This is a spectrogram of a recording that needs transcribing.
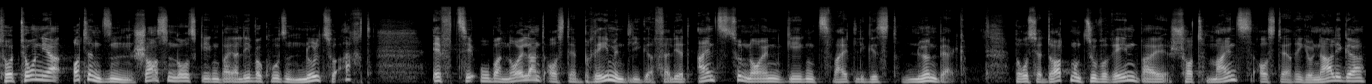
Tortonia Ottensen chancenlos gegen Bayer Leverkusen 0 zu 8. FC Oberneuland aus der Bremenliga verliert 1 zu 9 gegen Zweitligist Nürnberg. Borussia Dortmund souverän bei Schott Mainz aus der Regionalliga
